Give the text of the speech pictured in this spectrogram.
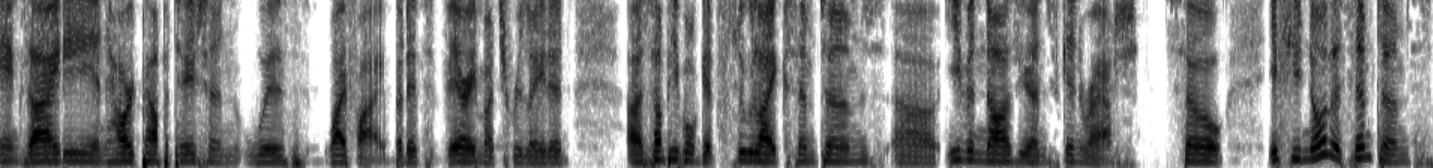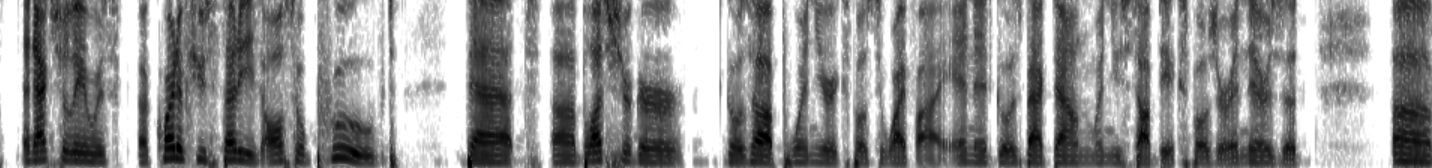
anxiety and heart palpitation with Wi-Fi, but it's very much related. Uh, some people get flu-like symptoms, uh, even nausea and skin rash. So, if you know the symptoms, and actually, there was uh, quite a few studies also proved that uh, blood sugar goes up when you're exposed to Wi-Fi, and it goes back down when you stop the exposure. And there's a uh,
